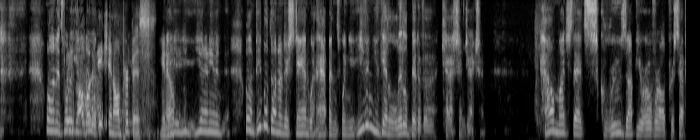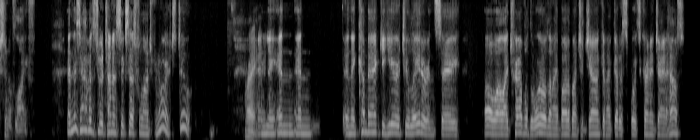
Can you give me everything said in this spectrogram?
Well, and it's what are you all do? motivation, all purpose. You know, you, you, you don't even. Well, and people don't understand what happens when you even you get a little bit of a cash injection. How much that screws up your overall perception of life, and this happens to a ton of successful entrepreneurs too. right? And they and and and they come back a year or two later and say, "Oh well, I traveled the world and I bought a bunch of junk and I've got a sports car and a giant house."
